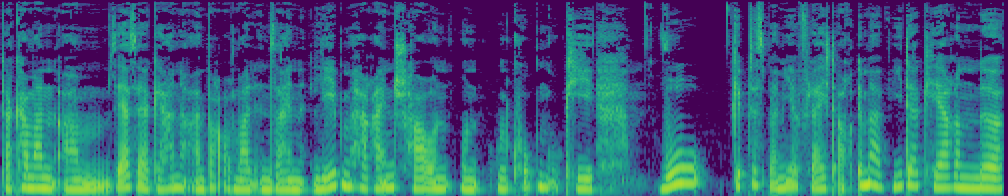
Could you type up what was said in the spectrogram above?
Da kann man ähm, sehr, sehr gerne einfach auch mal in sein Leben hereinschauen und, und gucken, okay, wo gibt es bei mir vielleicht auch immer wiederkehrende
